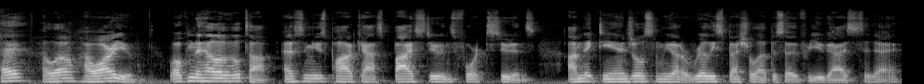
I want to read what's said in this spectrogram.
Hey, hello, how are you? Welcome to Hello Hilltop, SMU's podcast by students for students. I'm Nick DeAngelis, and we got a really special episode for you guys today.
